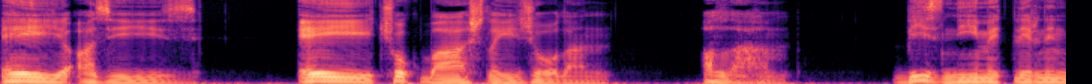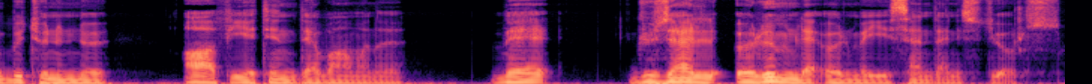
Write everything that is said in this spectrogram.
Ey aziz, ey çok bağışlayıcı olan Allah'ım, biz nimetlerinin bütününü, afiyetin devamını ve güzel ölümle ölmeyi senden istiyoruz.''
